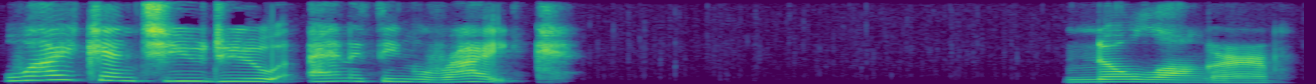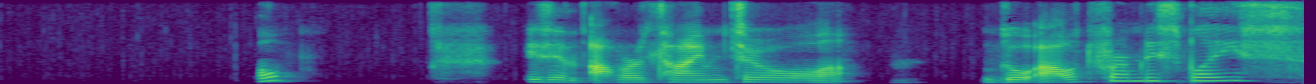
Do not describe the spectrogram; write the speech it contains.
Why can't you do anything right? No longer. Oh, is it our time to go out from this place?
